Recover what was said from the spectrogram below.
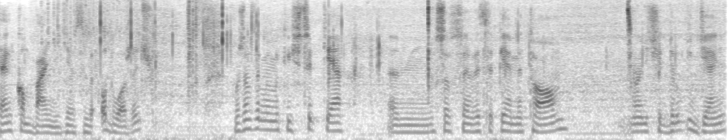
ten kombajn będziemy sobie odłożyć. Możemy sobie jakieś szybkie, um, sobie wysypiemy to. No dzisiaj drugi dzień.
